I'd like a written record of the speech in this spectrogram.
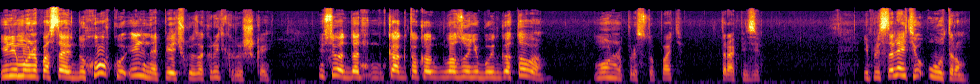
Или можно поставить в духовку, или на печку, закрыть крышкой. И все, как только глазунья будет готова, можно приступать к трапезе. И представляете, утром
